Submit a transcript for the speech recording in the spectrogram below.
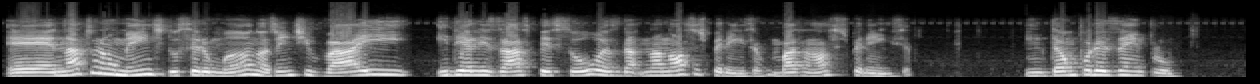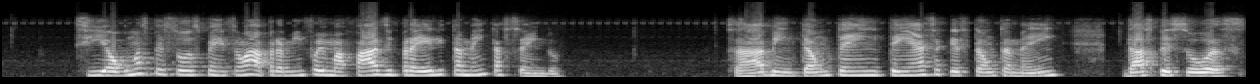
É, naturalmente, do ser humano, a gente vai idealizar as pessoas da- na nossa experiência, com base na nossa experiência. Então, por exemplo, se algumas pessoas pensam, ah, para mim foi uma fase, para ele também está sendo. Sabe? Então tem, tem essa questão também das pessoas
